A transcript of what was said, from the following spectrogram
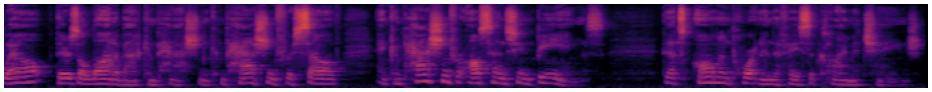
well, there's a lot about compassion, compassion for self and compassion for all sentient beings. That's all important in the face of climate change.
